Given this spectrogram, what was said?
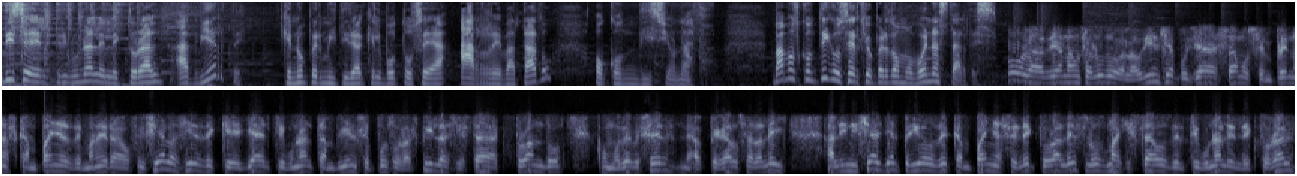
Dice el Tribunal Electoral, advierte que no permitirá que el voto sea arrebatado o condicionado. Vamos contigo, Sergio Perdomo. Buenas tardes. Hola Adriana, un saludo a la audiencia. Pues ya estamos en plenas campañas de manera oficial, así es de que ya el tribunal también se puso las pilas y está actuando como debe ser, apegados a la ley. Al iniciar ya el periodo de campañas electorales, los magistrados del Tribunal Electoral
